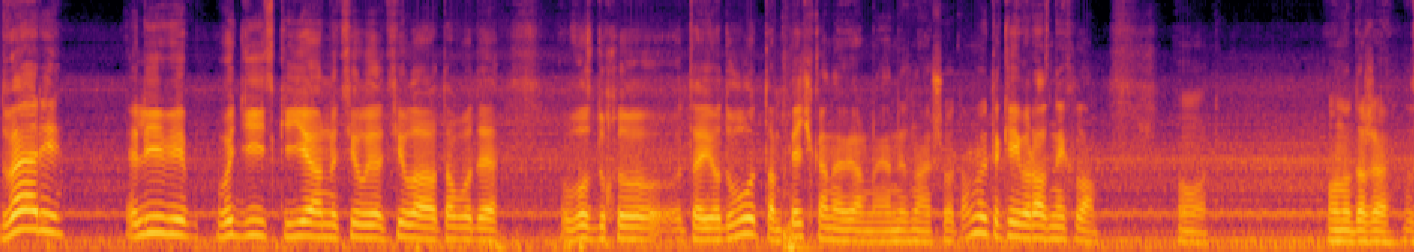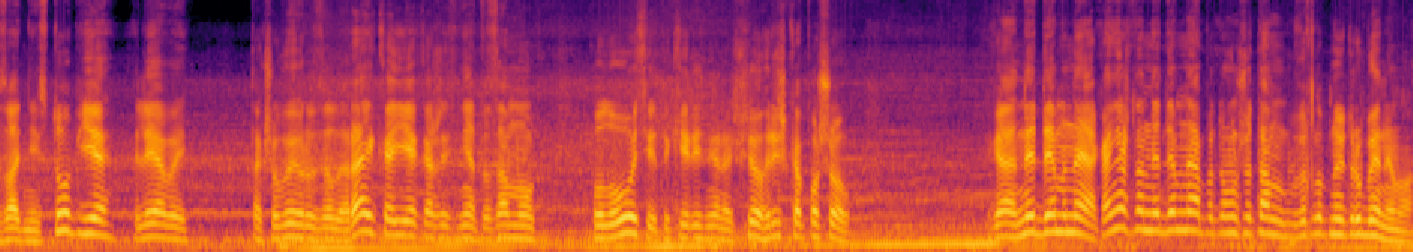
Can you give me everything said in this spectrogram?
двері ліві водійські, є воно ціла, ціла того, де воздуху той одвод, там печка, мабуть, я не знаю, що там. Ну і такий різний хлам. От. Воно навіть задній стоп є, лівий. Так що вигрузили. Рейка є, каже, ні, то замок полуосі, такі різні речі. Все, грішка пішов. Не димне. Звісно, не димне, тому що там вихлопної труби нема.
